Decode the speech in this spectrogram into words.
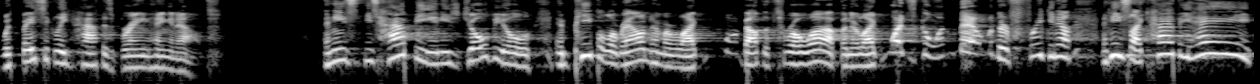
with basically half his brain hanging out. And he's, he's happy and he's jovial, and people around him are like about to throw up, and they're like, What's going on? They're freaking out. And he's like, Happy, hey,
